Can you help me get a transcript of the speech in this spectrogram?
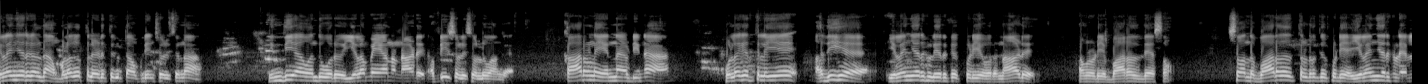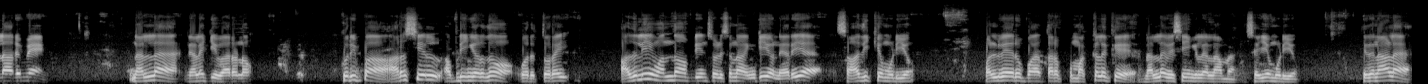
இளைஞர்கள் தான் உலகத்தில் எடுத்துக்கிட்டோம் அப்படின்னு சொல்லி சொன்னால் இந்தியா வந்து ஒரு இளமையான நாடு அப்படின்னு சொல்லி சொல்லுவாங்க. காரணம் என்ன அப்படின்னா உலகத்திலேயே அதிக இளைஞர்கள் இருக்கக்கூடிய ஒரு நாடு நம்மளுடைய பாரத தேசம். ஸோ அந்த பாரதத்தில் இருக்கக்கூடிய இளைஞர்கள் எல்லாருமே நல்ல நிலைக்கு வரணும். குறிப்பாக அரசியல் அப்படிங்கிறதும் ஒரு துறை. அதுலேயும் வந்தோம் அப்படின்னு சொல்லி சொன்னால் அங்கேயும் நிறைய சாதிக்க முடியும். பல்வேறு ப- தரப்பு மக்களுக்கு நல்ல விஷயங்கள் எல்லாமே செய்ய முடியும். இதனால்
